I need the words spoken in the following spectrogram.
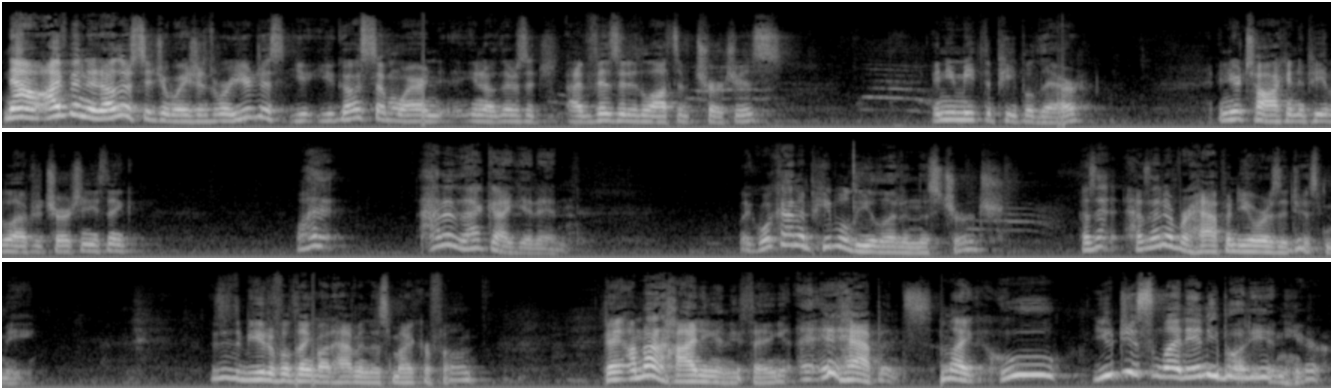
Now, I've been in other situations where you're just, you, you go somewhere and, you know, there's a, I've visited lots of churches, and you meet the people there, and you're talking to people after church, and you think, what? How did that guy get in? Like, what kind of people do you let in this church? Has that, has that ever happened to you, or is it just me? This is the beautiful thing about having this microphone. Okay, I'm not hiding anything. It happens. I'm like, who? You just let anybody in here.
